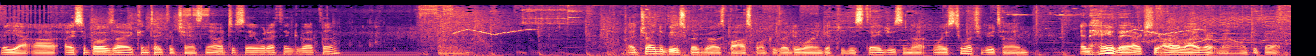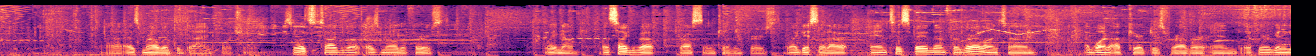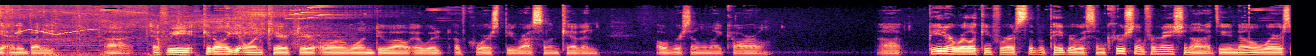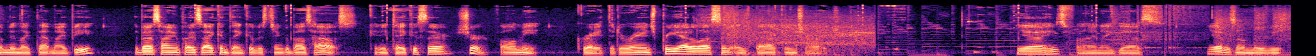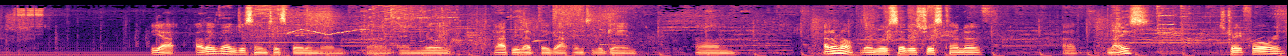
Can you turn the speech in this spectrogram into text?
but yeah, uh, I suppose I can take the chance now to say what I think about them. Um, I tried to be as quick about as possible because I do want to get through these stages and not waste too much of your time. And hey, they actually are alive right now. Look at that. Uh, Esmeralda did die, unfortunately. So let's talk about Esmeralda first. Wait, no. Let's talk about Russell and Kevin first. Like I said, I anticipated them for a very long time. I've wanted up characters forever, and if we were going to get anybody uh, if we could only get one character or one duo, it would, of course, be Russell and Kevin over someone like Carl. Uh, Peter, we're looking for a slip of paper with some crucial information on it. Do you know where something like that might be? The best hiding place I can think of is Tinkerbell's house. Can you take us there? Sure, follow me. Great, the deranged pre-adolescent is back in charge. Yeah, he's fine, I guess. He had his own movie. yeah, other than just anticipating them um, and really happy that they got into the game. Um, I don't know, their moveset is just kind of uh, nice, straightforward.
